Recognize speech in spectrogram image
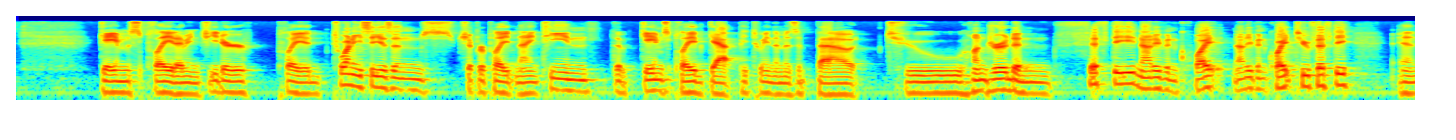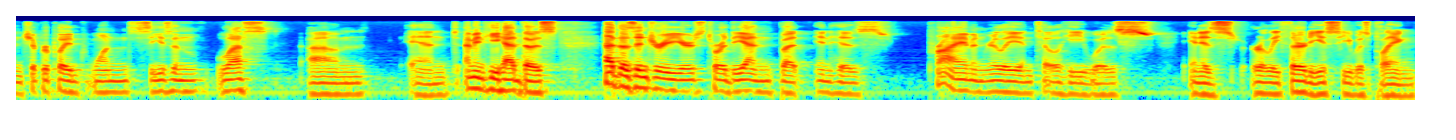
games played, I mean, Jeter played 20 seasons, Chipper played 19. The games played gap between them is about 250, not even quite, not even quite 250. And Chipper played one season less. Um, and I mean, he had those had those injury years toward the end, but in his prime and really until he was in his early 30s, he was playing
